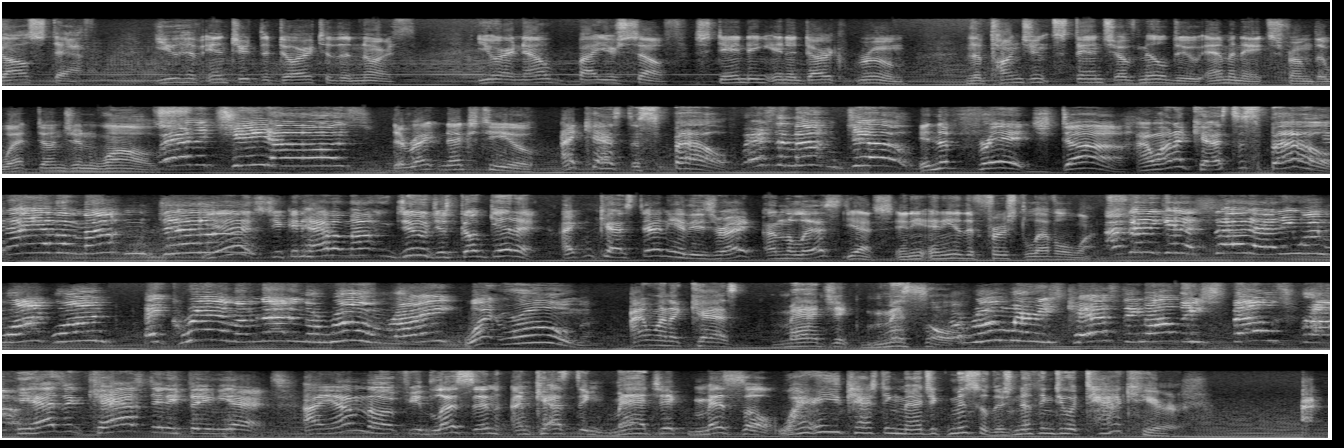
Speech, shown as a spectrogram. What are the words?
Gallstaff, you have entered the door to the north. You are now by yourself, standing in a dark room. The pungent stench of mildew emanates from the wet dungeon walls. Where are the Cheetos? They're right next to you. I cast a spell. Where's the Mountain Dew? In the fridge, duh. I want to cast a spell. Can I have a Mountain Dew? Yes, you can have a Mountain Dew. Just go get it. I can cast any of these, right? On the list? Yes, any any of the first level ones. I'm gonna get a soda. Anyone want one? Hey, Graham, I'm not in the room, right? What room? I want to cast magic missile. The room where he's casting all these spells from. He hasn't cast anything yet. I am though, if you'd listen. I'm casting magic missile. Why are you casting magic missile? There's nothing to attack here. I,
